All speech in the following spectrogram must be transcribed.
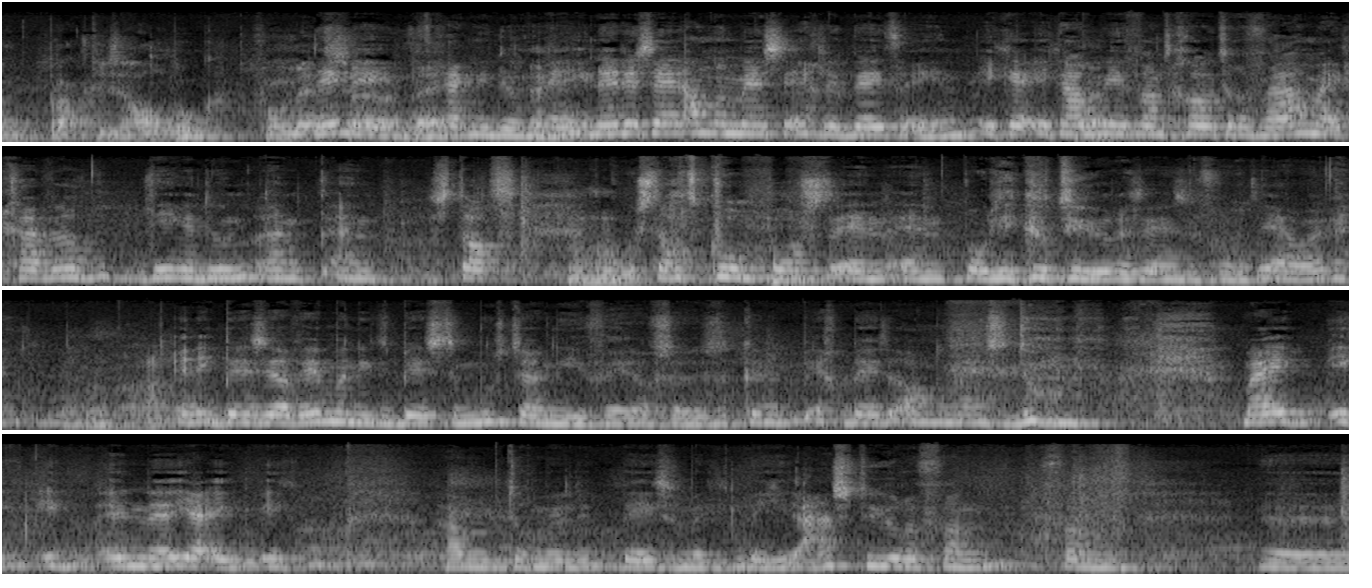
een praktisch handboek voor Nee, mensen. nee, dat ga ik niet doen. Nee, nee, er zijn andere mensen echt weer beter in. Ik, ik hou Ja. meer van het grotere verhaal, maar ik ga wel dingen doen aan, aan stad, Mhm. stadscompost en, en polycultures enzovoort. Ja hoor. En ik ben zelf helemaal niet de beste moestuinier verder of zo, dus dat kunnen echt beter andere mensen doen. Maar ik, ik, ik, en, eh, ja, ik, ik hou me toch meer bezig met een beetje het aansturen van, van, eh,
